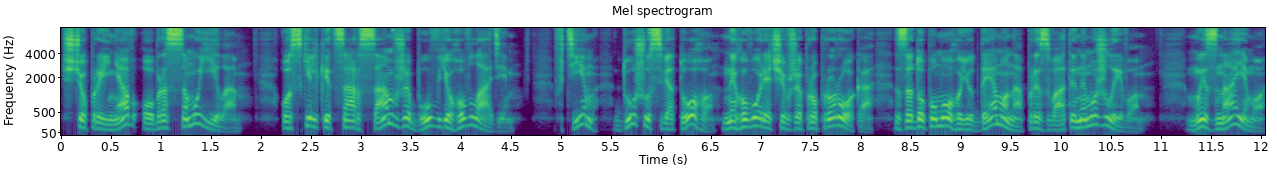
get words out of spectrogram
що прийняв образ Самуїла, оскільки цар сам вже був в його владі. Втім, душу святого, не говорячи вже про пророка, за допомогою демона призвати неможливо. Ми знаємо,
